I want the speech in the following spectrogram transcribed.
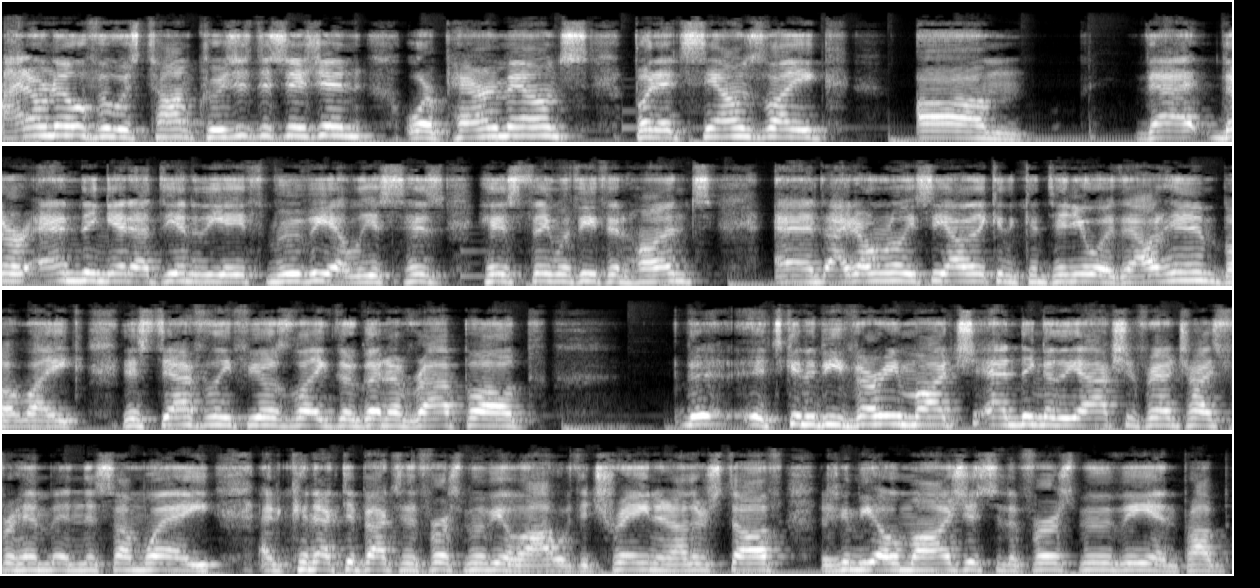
I don't know if it was Tom Cruise's decision or Paramount's, but it sounds like um that they're ending it at the end of the eighth movie, at least his his thing with Ethan Hunt, and I don't really see how they can continue without him. But like, this definitely feels like they're gonna wrap up. It's going to be very much ending of the action franchise for him in some way, and connect it back to the first movie a lot with the train and other stuff. There's going to be homages to the first movie and prob-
